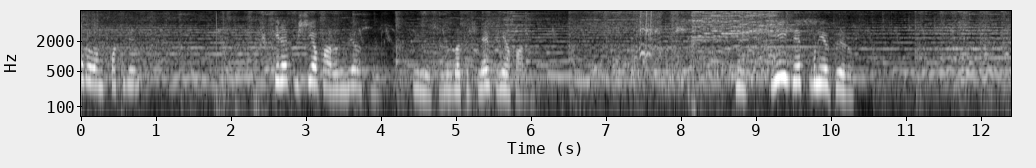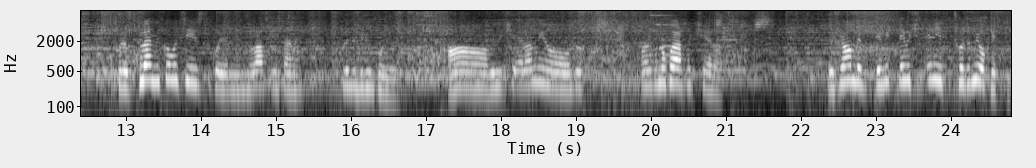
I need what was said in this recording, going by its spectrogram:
O kadar fakirim. Küçükken hep bir şey yapardım biliyor musunuz? Bilmiyorsunuz bakın şimdi hepsini yapardım. Hı, Niyeyse hep bunu yapıyorum. Böyle kulem yıkalı çeyizsi koyarım yanına. Rastgele bir tane. Kuleli birim koyuyorum. Aa bir işe yaramıyor. Dur. Hani bunu koyarsak işe yarar. Ve şu anda demir, demir için en iyi çözümü yok ettik.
